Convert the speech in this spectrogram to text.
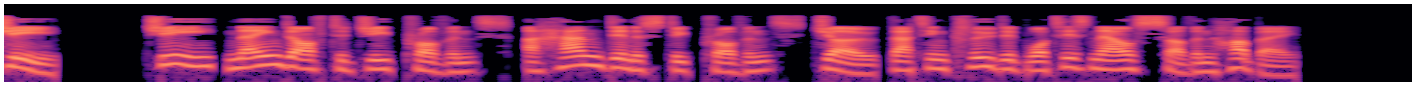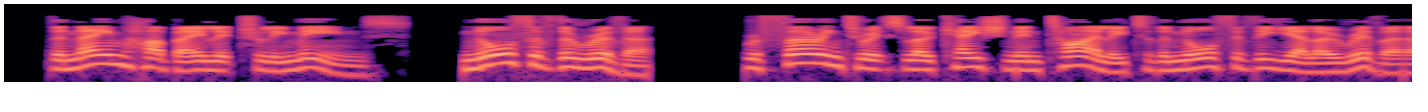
Ji. Ji, named after Ji Province, a Han Dynasty province Zhou that included what is now southern Hebei. The name Hebei literally means, north of the river, referring to its location entirely to the north of the Yellow River,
